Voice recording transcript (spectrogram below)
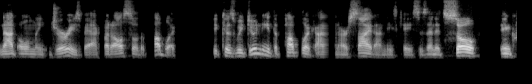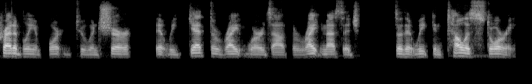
not only juries back, but also the public, because we do need the public on our side on these cases. And it's so incredibly important to ensure that we get the right words out, the right message, so that we can tell a story.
